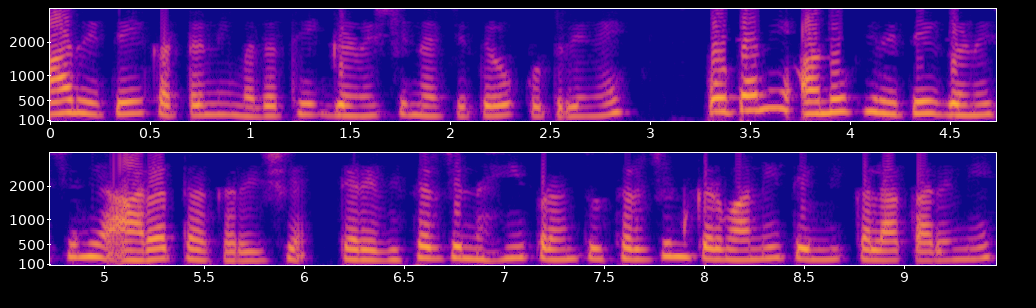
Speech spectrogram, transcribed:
આ રીતે કટરની મદદથી ગણેશજીના ચિત્રો કૂતરીને પોતાની અનોખી રીતે ગણેશજીની આરાધના કરી છે. ત્યારે વિસર્જન નહીં, પરંતુ સર્જન કરવાની તેમની કલાકારીને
